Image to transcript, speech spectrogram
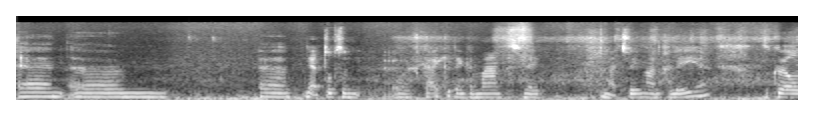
En ehm, eh, ja, tot een, eh, even kijken, ik denk een maand, nee, nou, twee maanden geleden. Dat ik wel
